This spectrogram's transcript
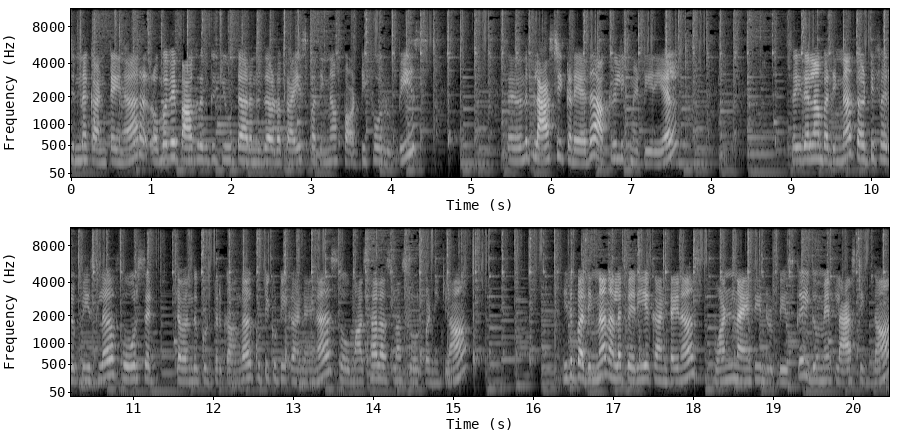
சின்ன கண்டெய்னர் ரொம்பவே பார்க்குறதுக்கு க்யூட்டாக இருந்தது. அதோட ப்ரைஸ் பார்த்தீங்கன்னா ஃபார்ட்டி ஃபோர் ருபீஸ் ஸோ இது வந்து பிளாஸ்டிக் கிடையாது அக்ரிலிக் மெட்டீரியல் ஸோ இதெல்லாம் பார்த்தீங்கன்னா தேர்ட்டி ஃபைவ் ருபீஸில் ஃபோர் செட்டை வந்து கொடுத்துருக்காங்க. குட்டி குட்டி கண்டெய்னர் ஸோ மசாலாஸ்லாம் ஸ்டோர் பண்ணிக்கலாம். இது பார்த்தீங்கன்னா நல்ல பெரிய கண்டெய்னர்ஸ் ஒன் நைன்டீன் ருபீஸ்க்கு இதுவுமே பிளாஸ்டிக் தான்.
